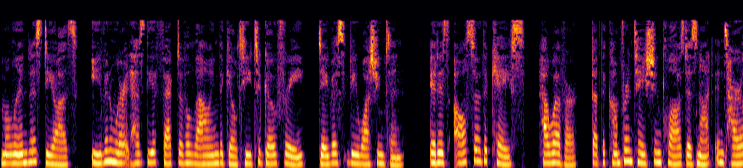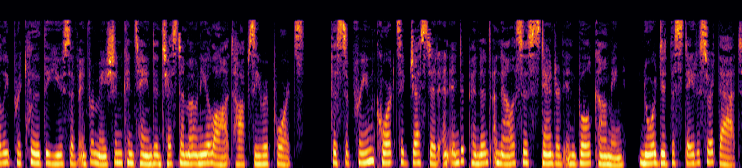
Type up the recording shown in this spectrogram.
Melendez Diaz, even where it has the effect of allowing the guilty to go free, Davis v. Washington. It is also the case, however, that the confrontation clause does not entirely preclude the use of information contained in testimonial autopsy reports. The Supreme Court suggested an independent analysis standard in Bullcoming, nor did the state assert that,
